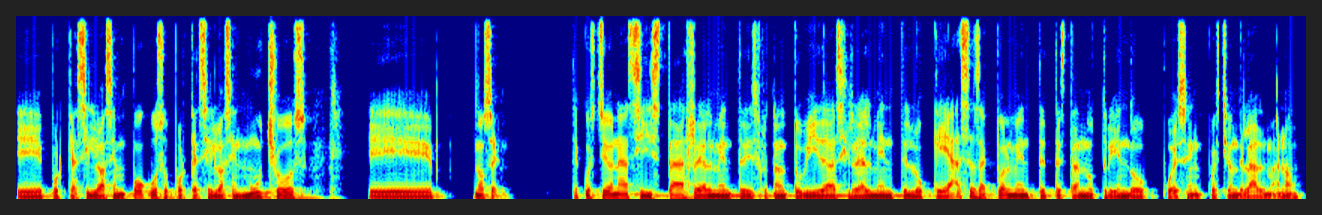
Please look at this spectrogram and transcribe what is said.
eh, porque así lo hacen pocos o porque así lo hacen muchos. Eh, no sé, te cuestionas si estás realmente disfrutando tu vida, si realmente lo que haces actualmente te está nutriendo, pues en cuestión del alma, ¿no?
